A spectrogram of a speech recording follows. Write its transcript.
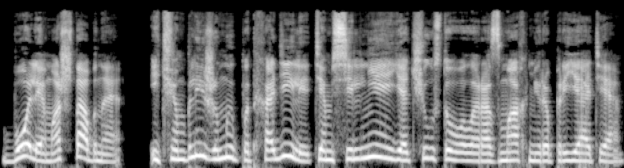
более масштабное. И чем ближе мы подходили, тем сильнее я чувствовала размах мероприятия.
